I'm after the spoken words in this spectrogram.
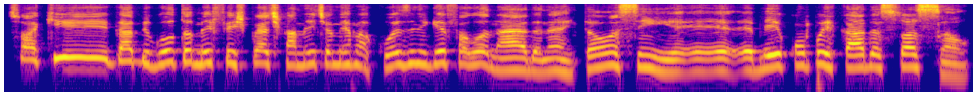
Só que Gabigol também fez praticamente a mesma coisa e ninguém falou nada, né? Então, assim, é, é meio complicada a situação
